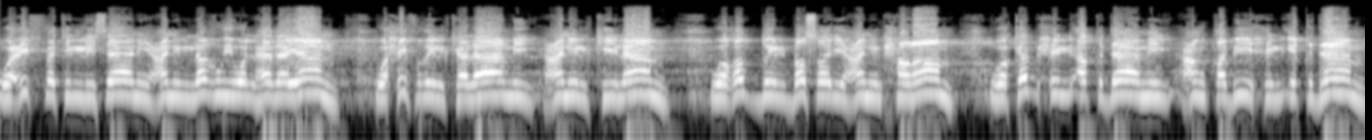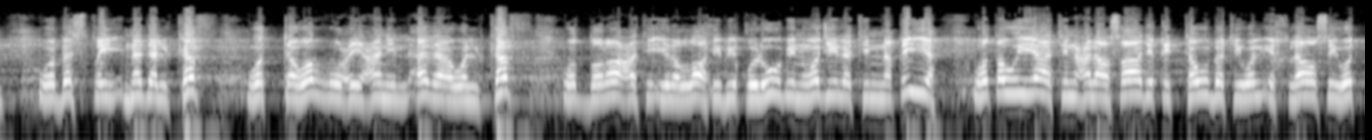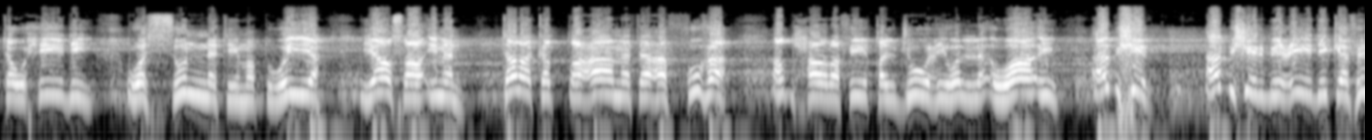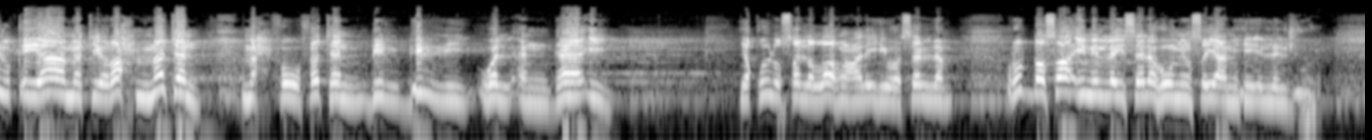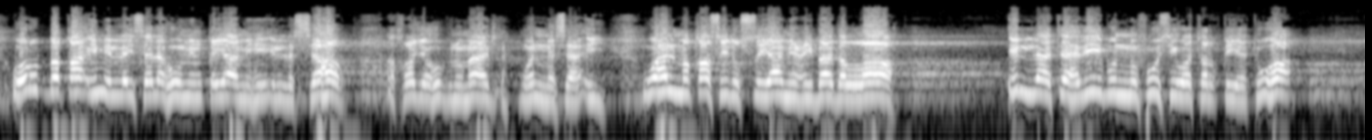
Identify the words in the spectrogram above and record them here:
وعفة اللسان عن اللغو والهذيان وحفظ الكلام عن الكلام وغض البصر عن الحرام وكبح الأقدام عن قبيح الإقدام وبسط ندى الكف والتورع عن الأذى والكف والضراعه إلى الله بقلوب وجلة نقية وطويات على صادق التوبة والإخلاص والتوحيد والسنة مطوية. يا صائما ترك الطعام تعففا اضحى رفيق الجوع واللأواء. أبشر أبشر بعيدك في القيامة رحمة محفوفة بالبر والأنداء. يقول صلى الله عليه وسلم رب صائم ليس له من صيامه إلا الجوع ورب قائم ليس له من قيامه إلا السهر. أخرجه ابن ماجه والنسائي وهل مقاصد الصيام عباد الله إلا تهذيب النفوس وترقيتها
